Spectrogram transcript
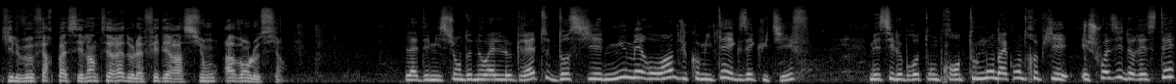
qu'il veut faire passer l'intérêt de la fédération avant le sien. La démission de Noël Legrette, dossier numéro un du comité exécutif. Mais si le Breton prend tout le monde à contre-pied et choisit de rester,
